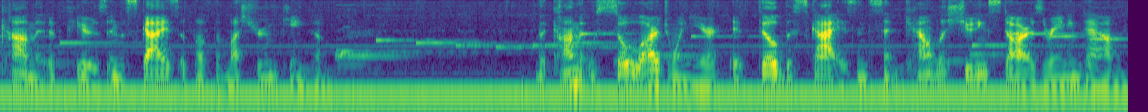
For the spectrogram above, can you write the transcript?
comet appears in the skies above the Mushroom Kingdom. The comet was so large one year, it filled the skies and sent countless shooting stars raining down.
